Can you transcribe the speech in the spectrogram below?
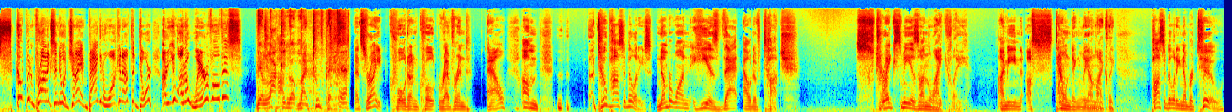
scooping products into a giant bag and walking out the door? Are you unaware of all this? They're locking up my toothpaste. That's right, quote unquote, Reverend Al. Um, two possibilities. Number one, he is that out of touch. Strikes me as unlikely. I mean, astoundingly unlikely. Possibility number two,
